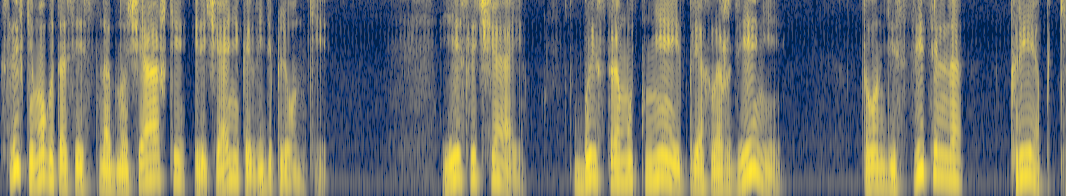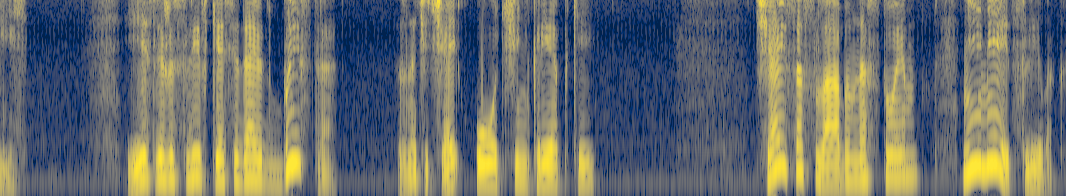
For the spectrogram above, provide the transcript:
сливки могут осесть на дно чашки или чайника в виде пленки. Если чай быстро мутнеет при охлаждении, то он действительно крепкий. Если же сливки оседают быстро, значит чай очень крепкий. Чай со слабым настоем не имеет сливок.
